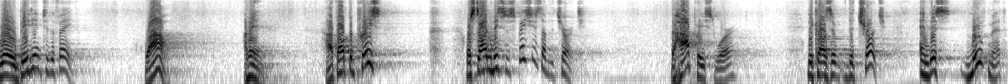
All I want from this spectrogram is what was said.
were obedient to the faith. Wow. I mean, I thought the priests were starting to be suspicious of the church. The high priests were, because of the church and this movement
